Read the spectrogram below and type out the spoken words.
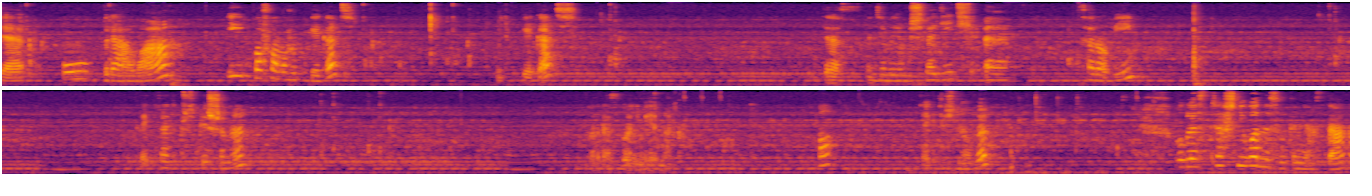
się ubrała i poszła może pobiegać. Idź pobiegać. I teraz będziemy ją śledzić, e, co robi. Ok, trochę przyspieszymy. Dobra, zwolnimy jednak. O, tutaj ktoś nowy. W ogóle strasznie ładne są te miasta.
